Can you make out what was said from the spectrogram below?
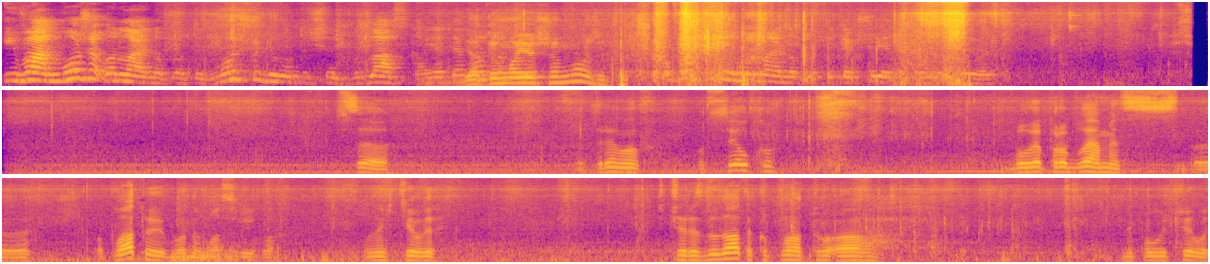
Іван може онлайн оплатити? Можеш поділ уточнити, будь ласка. Я, тебе Я просто думаю, що може. Попроси онлайн оплатити, якщо є така можливість. Все. Отримав посилку. Були проблеми з е, оплатою, бо нема світла. Вони хотіли через додаток оплату, а не вийшло,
